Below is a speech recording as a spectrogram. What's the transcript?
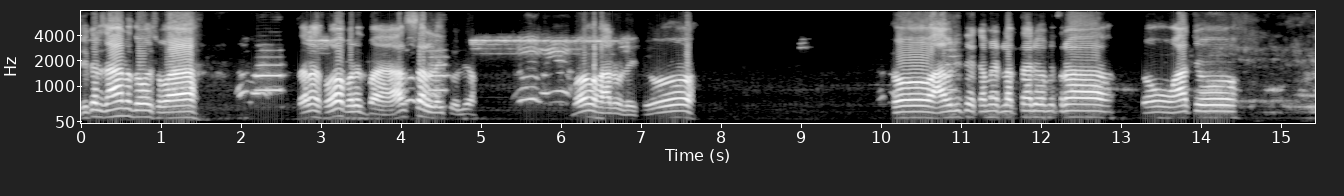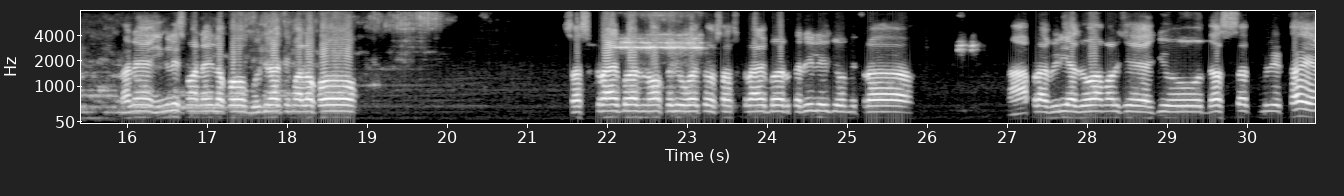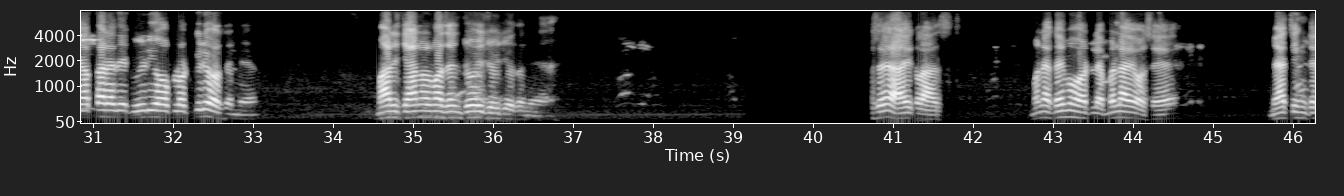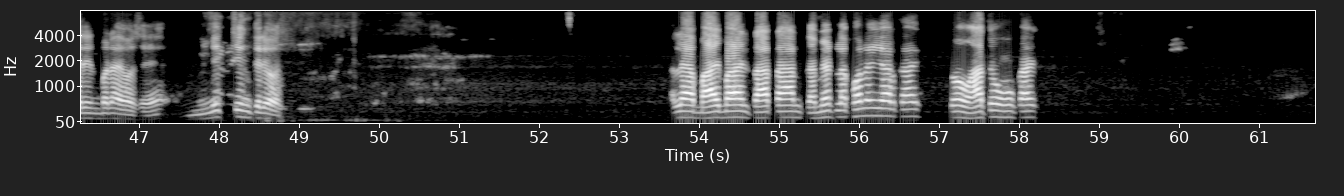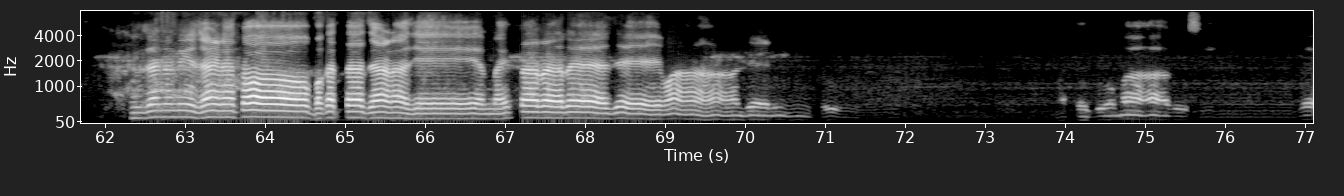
જીગર જાન દોસ્ત વાહ. સરસ હો ભરતભાઈ અસલ લખ્યું, લ્યો. બહુ સારું લખ્યું. તો આવી રીતે કમેન્ટ લખતા રહ્યો મિત્ર. તો હું વાંચો. અને ઇંગ્લિશમાં નહીં લખો, ગુજરાતીમાં લખો. સબસ્ક્રાઈબર ન કર્યું હોય તો સબસ્ક્રાઈબર કરી લેજો, મિત્ર. આપણા વીડિયો જોવા મળશે. હજુ દસ મિનિટ થઈ. અત્યારે એક વીડિયો અપલોડ કર્યો છે મેં. મારી ચેનલમાં જઈને જોઈ જોઈજો તમે. છે હાઈ ક્લાસ મને ગમ્યો એટલે બનાવ્યો છે. મેચિંગ કરીને બનાવ્યો છે. મિક્સિંગ કર્યો છે. એટલે બાય બાય ટાટા કમેન્ટ લખો ને યાર કાંઈક તો વાંચો હું કાંઈક જનની જણ તો ભગત જણ જે, નહીતર રે જે વાજણી ગુમાવીશ રે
